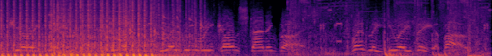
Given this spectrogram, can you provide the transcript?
Securing B. UAV recon standing by. Friendly UAV above.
